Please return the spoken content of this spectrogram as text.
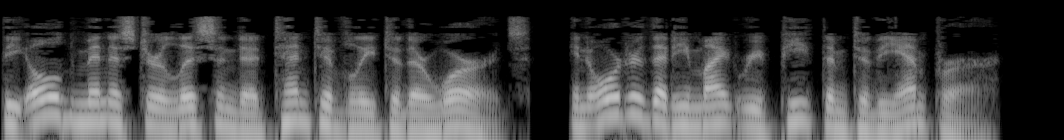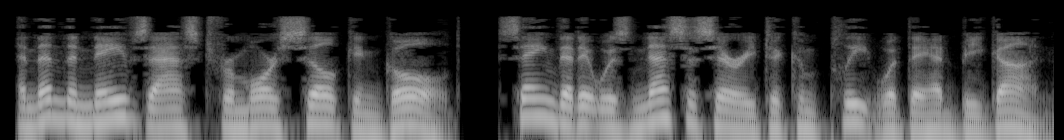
The old minister listened attentively to their words, in order that he might repeat them to the emperor. And then the knaves asked for more silk and gold, saying that it was necessary to complete what they had begun.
